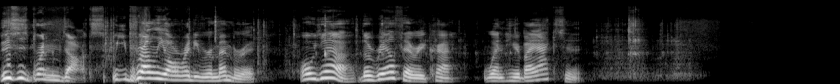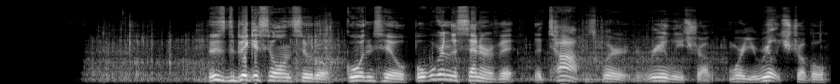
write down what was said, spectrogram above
This is Brendam Docks, but you probably already remember it. Oh yeah, the rail ferry crash went here by accident. This is the biggest hill in Sodor, Gordon's Hill, but we're in the center of it. The top is where it really struggle, where you really struggle.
